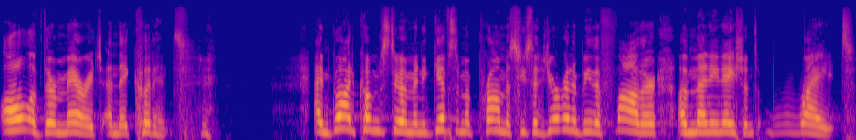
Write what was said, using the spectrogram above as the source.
all of their marriage and they couldn't. and God comes to him and he gives him a promise. He said, You're going to be the father of many nations. Right.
